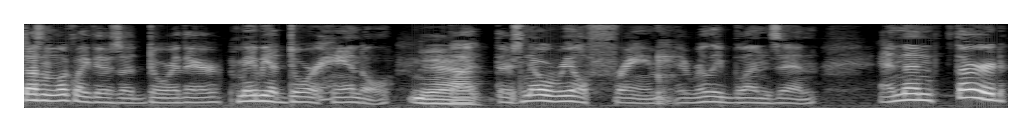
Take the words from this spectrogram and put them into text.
Doesn't look like there's a door there. Maybe a door handle. Yeah. But there's no real frame. It really blends in. And then third,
